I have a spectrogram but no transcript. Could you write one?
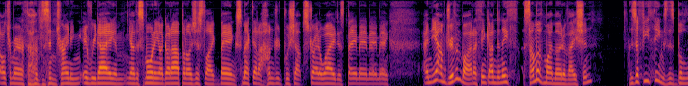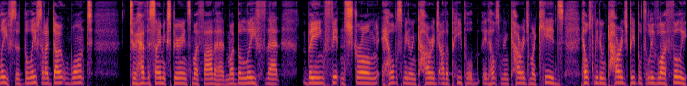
ultra marathons and training every day. And you know, this morning I got up and I was just like, bang, smacked out hundred push-ups straight away, just bang, bang, bang, bang. And yeah, I'm driven by it. I think underneath some of my motivation, there's a few things. There's beliefs. There's beliefs that I don't want to have the same experience my father had. My belief that being fit and strong helps me to encourage other people. It helps me to encourage my kids, helps me to encourage people to live life fully.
